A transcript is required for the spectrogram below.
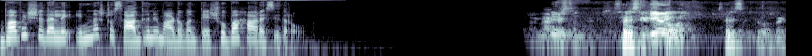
ಭವಿಷ್ಯದಲ್ಲಿ ಇನ್ನಷ್ಟು ಸಾಧನೆ ಮಾಡುವಂತೆ ಶುಭ ಹಾರೈಸಿದರು. ಸರಿ ಸರ್. ಸರಿ ಸರ್.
